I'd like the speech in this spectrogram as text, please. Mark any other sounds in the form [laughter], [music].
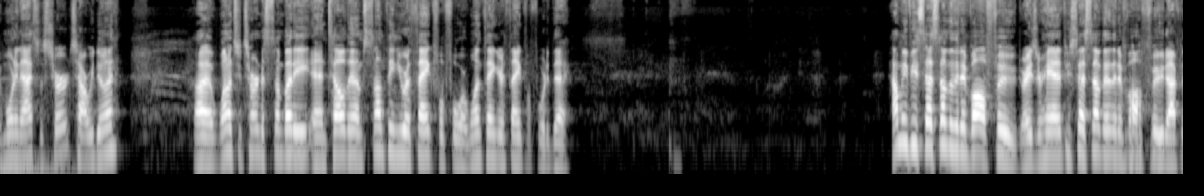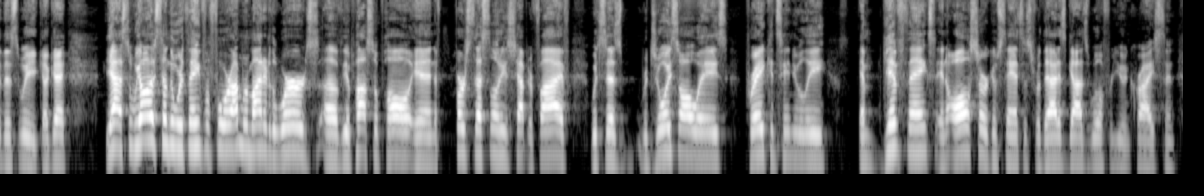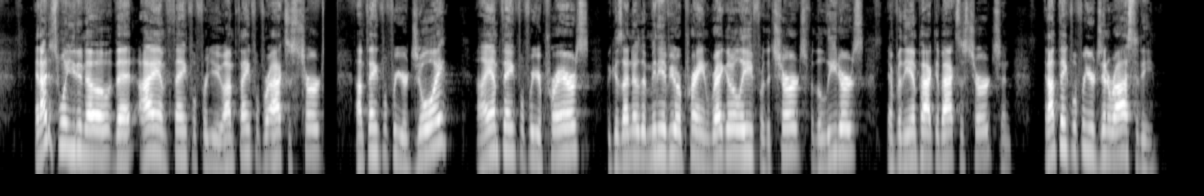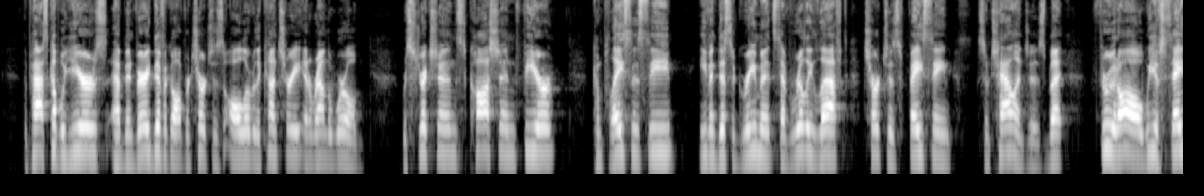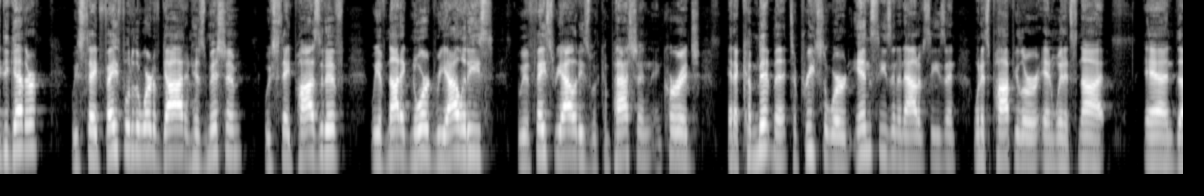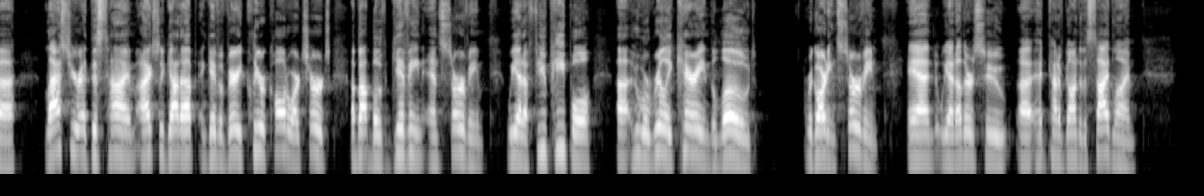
Good morning, Access Church. How are we doing? Uh, why don't you turn to somebody and tell them something you are thankful for, one thing you're thankful for today? How many of you said something that involved food? Raise your hand if you said something that involved food after this week, okay? Yeah, so we all have something we're thankful for. I'm reminded of the words of the Apostle Paul in 1 Thessalonians chapter 5, which says, Rejoice always, pray continually, and give thanks in all circumstances, for that is God's will for you in Christ. And, and I just want you to know that I am thankful for you. I'm thankful for Access Church. I'm thankful for your joy. I am thankful for your prayers because I know that many of you are praying regularly for the church, for the leaders and for the impact of Access Church. And, and I'm thankful for your generosity. The past couple years have been very difficult for churches all over the country and around the world. Restrictions, caution, fear, complacency, even disagreements have really left churches facing some challenges. But through it all, we have stayed together. We've stayed faithful to the Word of God and His mission. We've stayed positive. We have not ignored realities. We have faced realities with compassion and courage and a commitment to preach the word in season and out of season when it's popular and when it's not. And uh, last year at this time, I actually got up and gave a very clear call to our church about both giving and serving. We had a few people uh, who were really carrying the load regarding serving, and we had others who uh, had kind of gone to the sideline.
